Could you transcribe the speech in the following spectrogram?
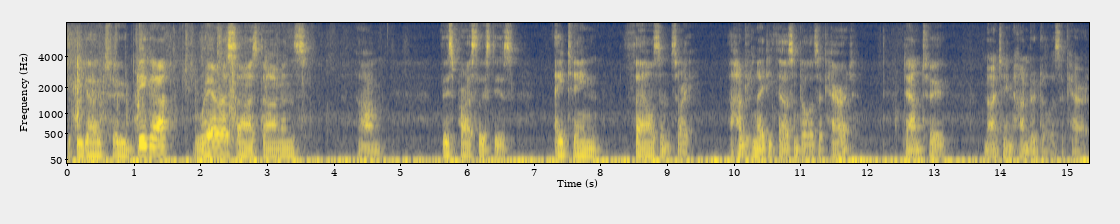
If we go to bigger, rarer sized diamonds, um, this price list is 18,000, sorry, $180,000 a carat down to $1,900 a carat.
